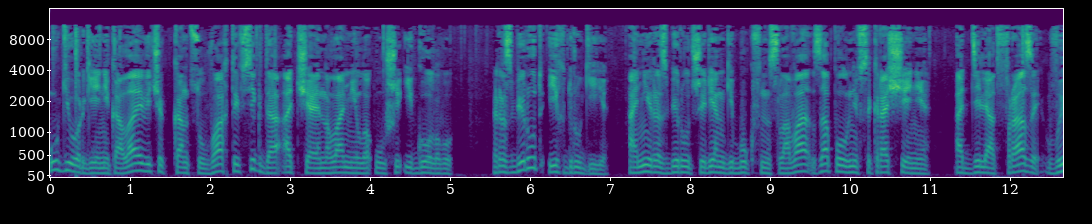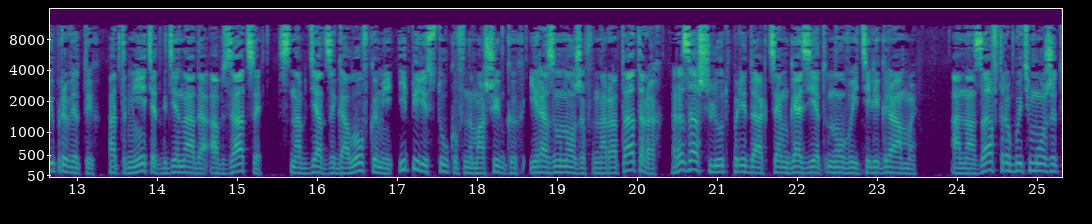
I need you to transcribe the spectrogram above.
у Георгия Николаевича к концу вахты всегда отчаянно ломило уши и голову. Разберут их другие. Они разберут шеренги букв на слова, заполнив сокращения, отделят фразы, выправят их, отметят, где надо абзацы, снабдят заголовками и, перестукав на машинках и размножив на ротаторах, разошлют по редакциям газет новые телеграммы. А на завтра, быть может,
